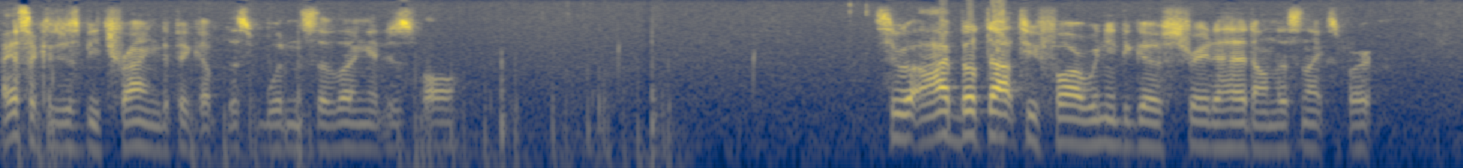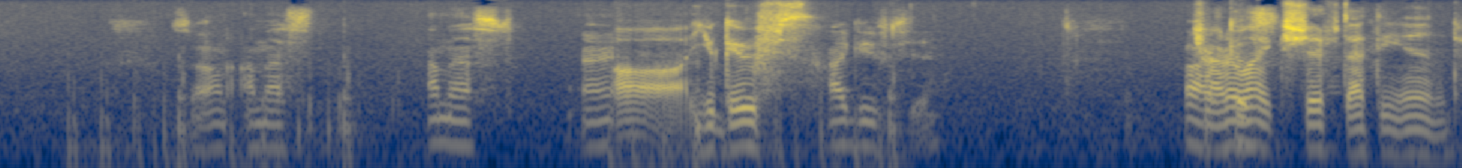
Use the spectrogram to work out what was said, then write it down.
I guess I could just be trying to pick up this wood instead of letting it just fall. So I built out too far. We need to go straight ahead on this next part. So I'm, I messed. I messed. Alright. Aw, you goofs. I goofed, yeah. Try Alright, to like shift at the end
